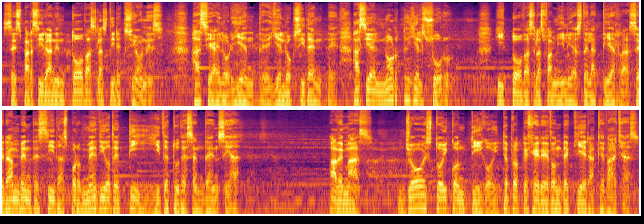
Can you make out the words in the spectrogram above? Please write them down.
Se esparcirán en todas las direcciones, hacia el oriente y el occidente, hacia el norte y el sur. Y todas las familias de la tierra serán bendecidas por medio de ti y de tu descendencia. Además, yo estoy contigo y te protegeré donde quiera que vayas.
